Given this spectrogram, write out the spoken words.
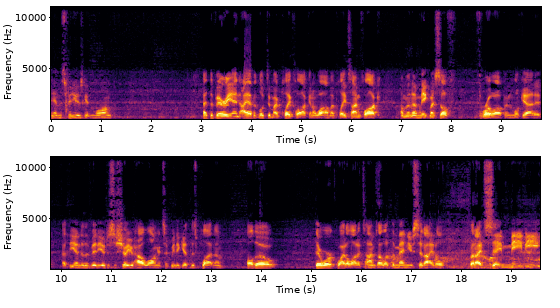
Damn, this video is getting long. At the very end, I haven't looked at my play clock in a while, my playtime clock. I'm going to make myself throw up and look at it at the end of the video just to show you how long it took me to get this platinum. Although, there were quite a lot of times I let the menu sit idle, but I'd say maybe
